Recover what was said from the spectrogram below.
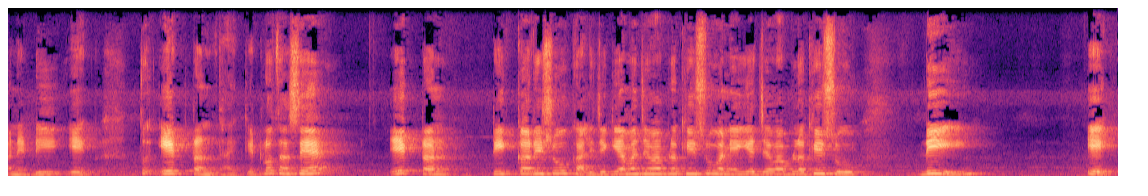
અને ડી એક. તો એક ટન થાય. કેટલો થશે? એક ટન. ટીક કરીશું, ખાલી જગ્યામાં જવાબ લખીશું અને અહીંયા જવાબ લખીશું. ડી એક.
